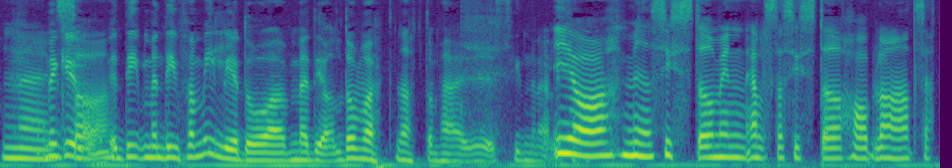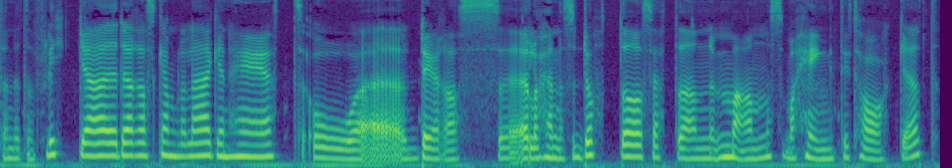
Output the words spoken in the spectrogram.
Nej. Men gud, din, men din familj är då medial, de har öppnat de här sinnena? Liksom. Ja, min syster, min äldsta syster har bland annat sett en liten flicka i deras gamla lägenhet och eh, deras, eller hennes dotter har sett en man som har hängt i taket.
